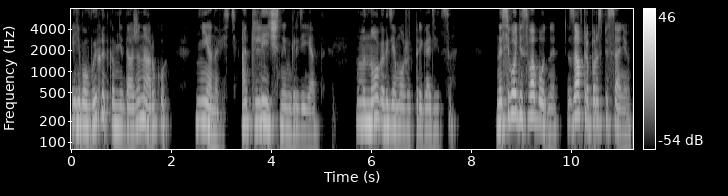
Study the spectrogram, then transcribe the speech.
Его выходка мне даже на руку. Ненависть – отличный ингредиент. Много где может пригодиться. На сегодня свободны, завтра по расписанию.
